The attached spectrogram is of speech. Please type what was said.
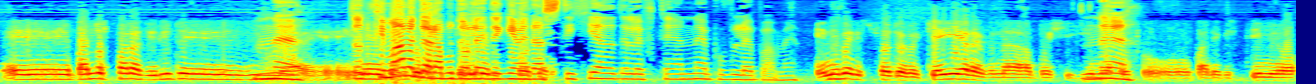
Ε, πάντως παρατηρείται... Ναι, το θυμάμαι τώρα που το λέτε και με τα στοιχεία τα τελευταία ναι, που βλέπαμε. Είναι περισσότερο και η έρευνα που έχει γίνει ναι. στο Πανεπιστήμιο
